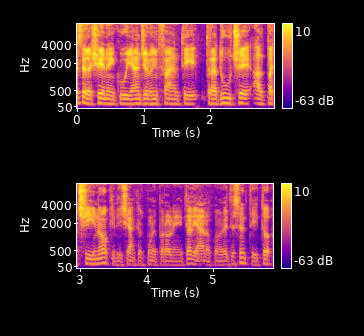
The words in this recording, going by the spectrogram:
Questa è la scena in cui Angelo Infanti traduce Al Pacino, che dice anche alcune parole in italiano, come avete sentito,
